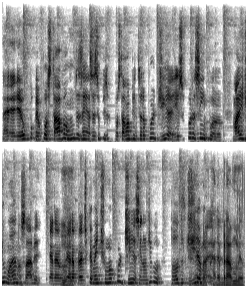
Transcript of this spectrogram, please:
é, eu, eu postava um desenho, às vezes eu postava uma pintura por dia, isso por assim, por mais de um ano, sabe? Era, Uhum. era praticamente uma por dia, assim, não digo todo dia, É, mas. O cara é brabo mesmo.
